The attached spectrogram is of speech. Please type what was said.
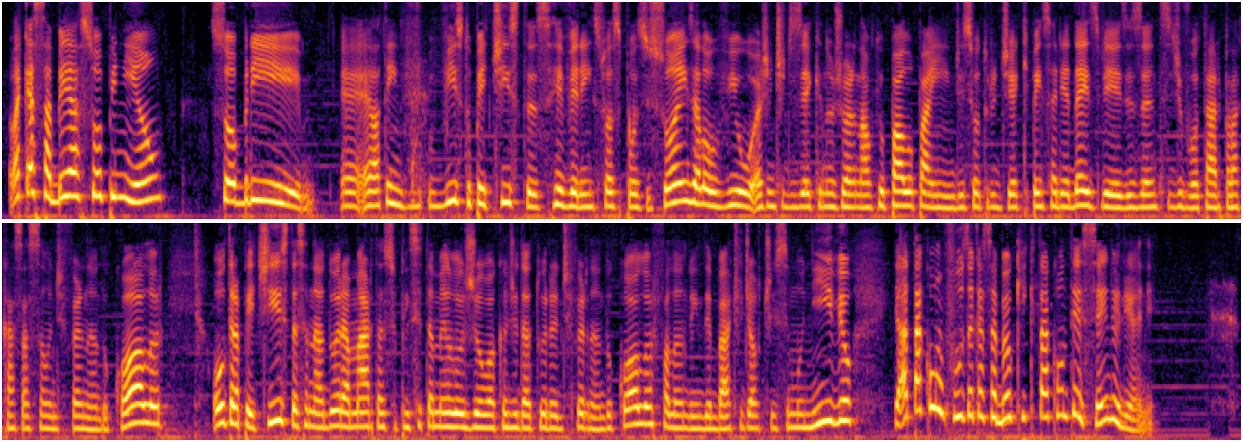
Ela quer saber a sua opinião sobre. É, ela tem visto petistas reverem suas posições. Ela ouviu a gente dizer aqui no jornal que o Paulo Paim disse outro dia que pensaria dez vezes antes de votar pela cassação de Fernando Collor. Outra petista, a senadora Marta Suplicy, também elogiou a candidatura de Fernando Collor, falando em debate de altíssimo nível. Ela está confusa, quer saber o que está acontecendo, Eliane.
